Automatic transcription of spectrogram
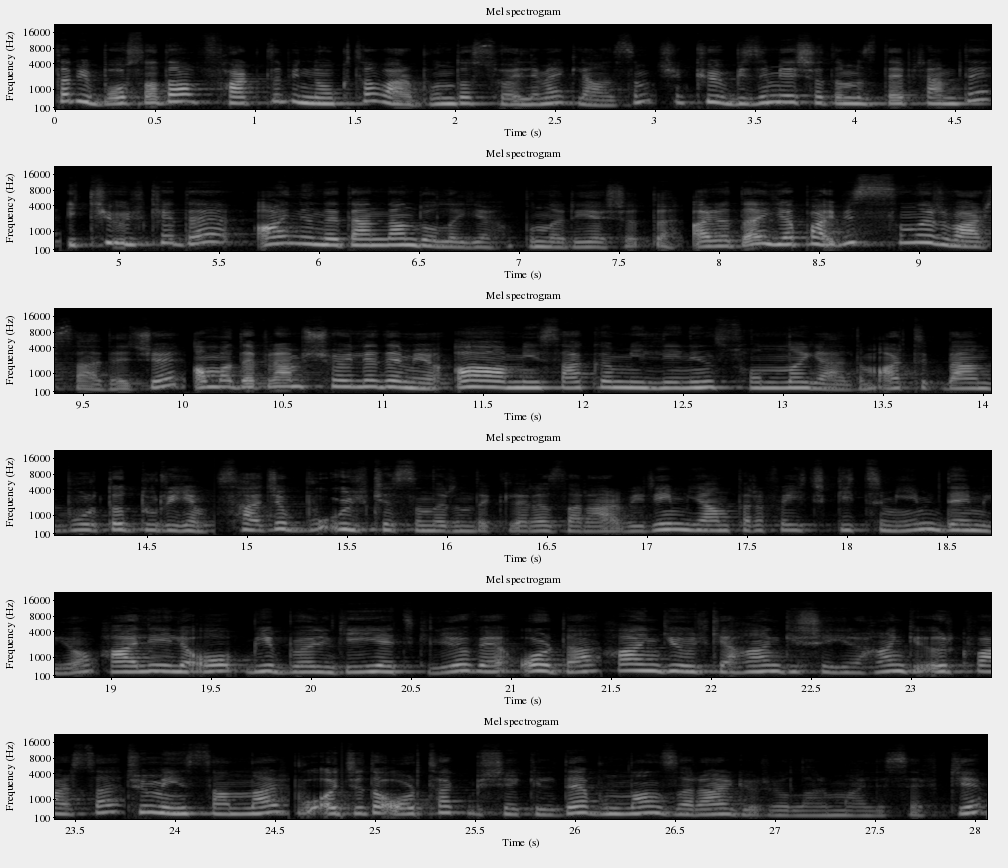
Tabii Bosna'dan farklı bir nokta var. Bunu da söylemek lazım. Çünkü bizim yaşadığımız depremde iki ülke de aynı nedenden dolayı bunları yaşadı. Arada yapay bir sınır var sadece. Ama deprem şöyle demiyor. Aa misak-ı millinin sonuna geldim. Artık ben burada durayım. Sadece bu ülke sınırındakilere zarar vereyim. Yan tarafa hiç gitmeyeyim demiyor. Haliyle o bir bölgeyi etkiliyor ve orada hangi ülke, hangi şehir, hangi ırk varsa tüm insanlar bu acıda ortak bir şekilde bundan zarar görüyorlar maalesef ki.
